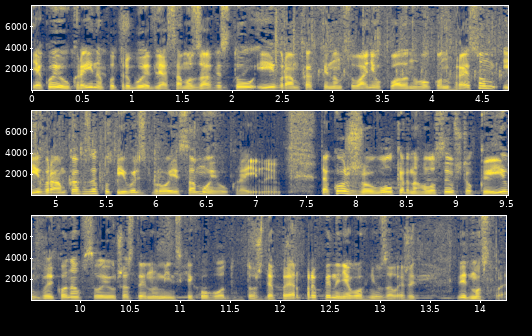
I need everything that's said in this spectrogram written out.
якої Україна потребує для самозахисту, і в рамках фінансування ухваленого конгресом, і в рамках закупівель зброї самою Україною. Також Волкер наголосив, що Київ виконав свою частину мінських угод. Тож тепер припинення вогню залежить від Москви.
